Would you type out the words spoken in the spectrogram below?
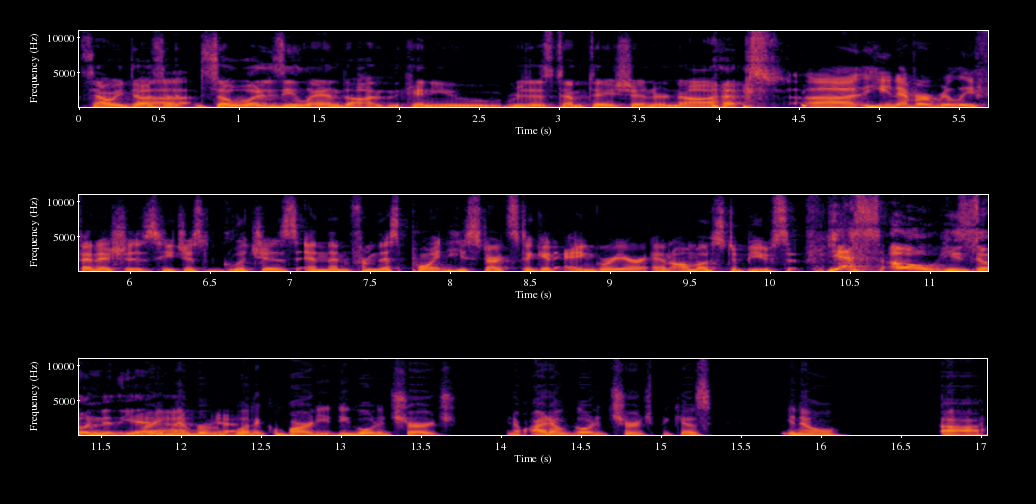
That's how he does Uh, it. So what does he land on? Can you resist temptation or not? uh, he never really finishes. He just glitches, and then from this point, he starts to get angrier and almost abusive. yes. Oh, he's doing it. Yeah. Are you a member of yeah. a political party? Do you go to church? You know, I don't go to church because, you know, uh,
